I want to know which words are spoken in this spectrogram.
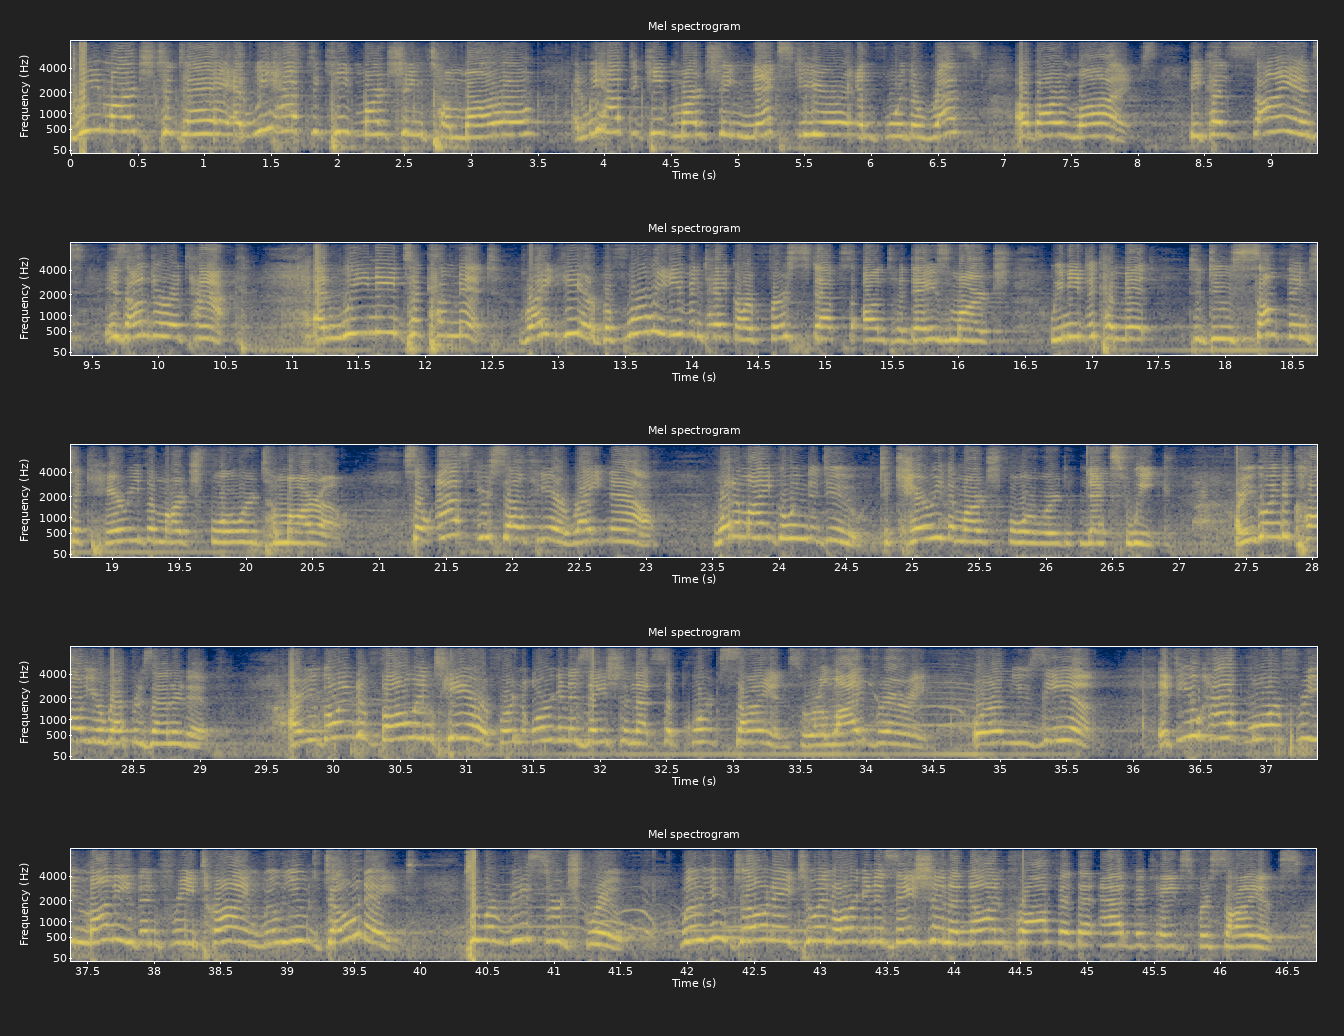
We march today and we have to keep marching tomorrow and we have to keep marching next year and for the rest of our lives because science is under attack. And we need to commit right here, before we even take our first steps on today's march, we need to commit to do something to carry the march forward tomorrow. So ask yourself here right now, what am I going to do to carry the march forward next week? Are you going to call your representative? Are you going to volunteer for an organization that supports science or a library or a museum? If you have more free money than free time, will you donate to a research group? Will you donate to an organization, a nonprofit that advocates for science?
